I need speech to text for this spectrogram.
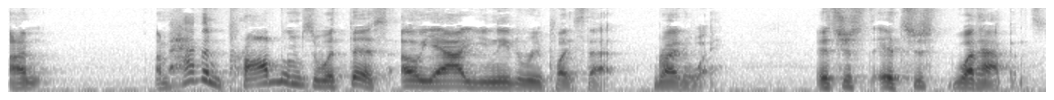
I'm I'm having problems with this. Oh yeah, you need to replace that right away. It's just it's just what happens.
